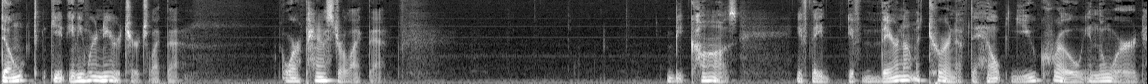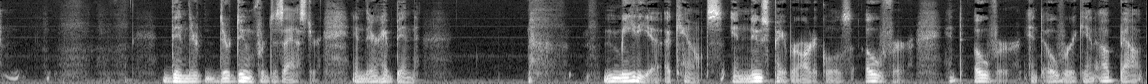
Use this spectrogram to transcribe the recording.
Don't get anywhere near a church like that or a pastor like that. Because if they if they're not mature enough to help you grow in the word, then they're they're doomed for disaster. And there have been media accounts in newspaper articles over and over and over again about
